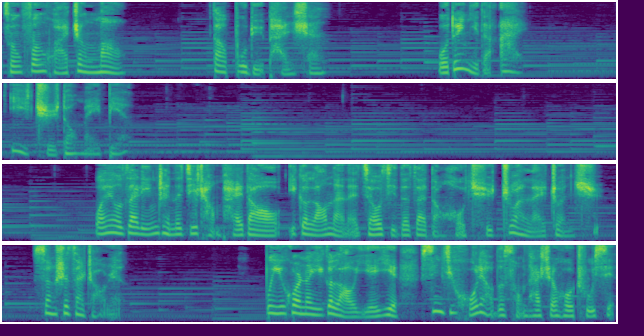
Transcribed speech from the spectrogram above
从风华正茂到步履蹒跚。我对你的爱一直都没变。网友在凌晨的机场拍到一个老奶奶焦急的在等候区转来转去，像是在找人。不一会儿，那一个老爷爷心急火燎的从他身后出现，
